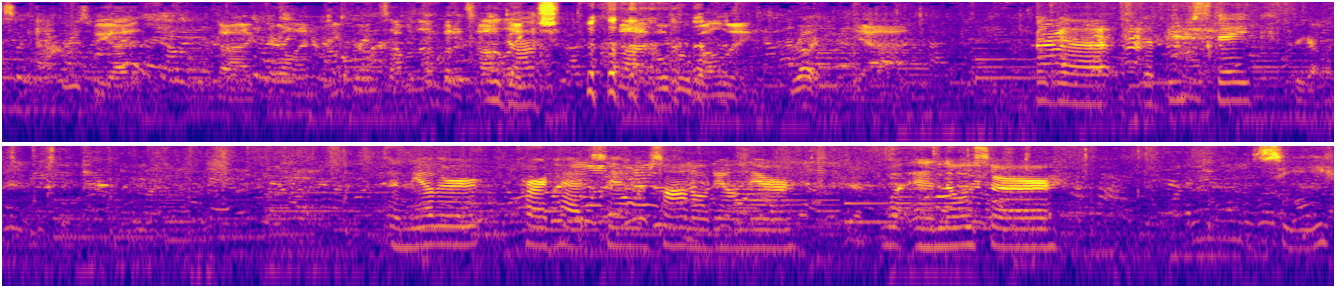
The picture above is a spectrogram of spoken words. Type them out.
Awesome peppers. We got uh, Carolina Reaper in some of them, but it's not Oh, like gosh. it's not overwhelming. Really? Yeah. The, the beef steak They got lots of beef steak. and the other part had San Marzano down there. Yeah. And those are, let's see.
